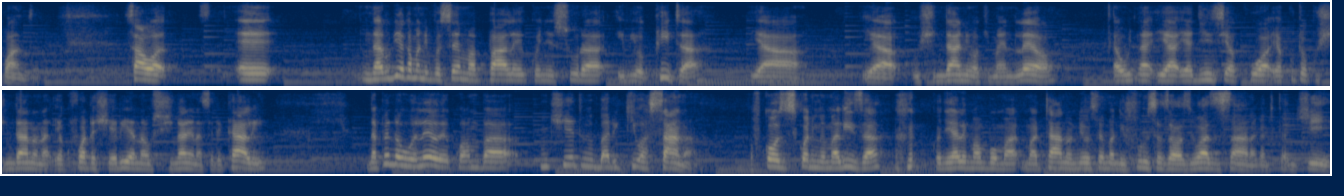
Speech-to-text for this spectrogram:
kwanza. Sawa e, narudia kama nilivyosema pale kwenye sura iliyopita ya ya ushindani wa kimaendeleo ya, ya, ya jinsi ya kuwa ya kuto kushindana na, ya kufuata sheria na ushindani na serikali napenda uelewe kwamba nchi yetu imebarikiwa sana of course sikuwa nimemaliza kwenye yale mambo matano niliyosema ni fursa za waziwazi sana katika nchi hii.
